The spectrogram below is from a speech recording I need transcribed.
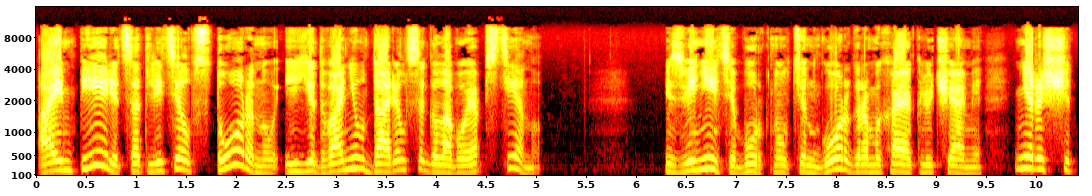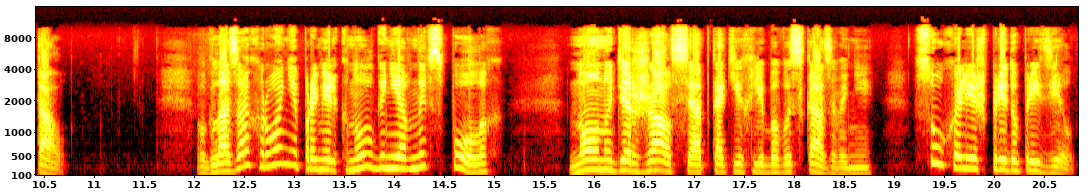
а имперец отлетел в сторону и едва не ударился головой об стену. «Извините», — буркнул Тенгор, громыхая ключами, — «не рассчитал». В глазах Рони промелькнул гневный всполох, но он удержался от каких-либо высказываний, сухо лишь предупредил.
